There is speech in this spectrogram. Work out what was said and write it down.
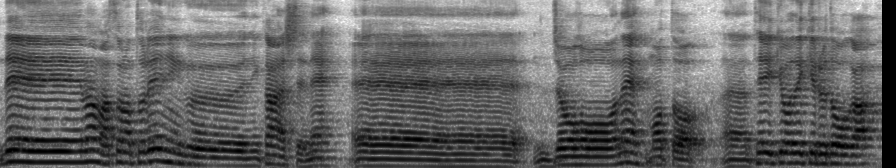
でまあまあそのトレーニングに関してね、えー、情報をねもっと、えー、提供できる動画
